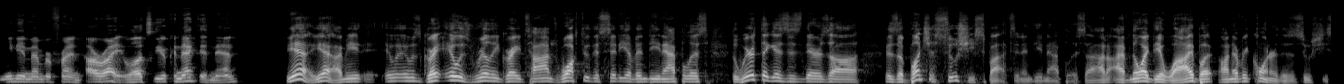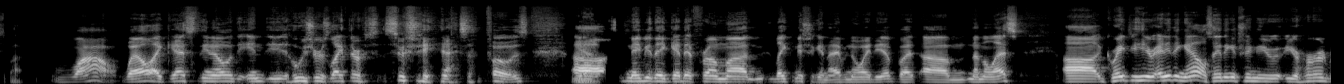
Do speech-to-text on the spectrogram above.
Media member friend. All right. Well, it's you're connected, man. Yeah, yeah. I mean, it, it was great. It was really great times. Walk through the city of Indianapolis. The weird thing is, is there's a there's a bunch of sushi spots in Indianapolis. I, I have no idea why, but on every corner there's a sushi spot. Wow. Well, I guess you know the, in, the Hoosiers like their sushi. I suppose. Yeah. Uh, maybe they get it from uh, Lake Michigan. I have no idea, but um, nonetheless, uh, great to hear. Anything else? Anything interesting you, you heard?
